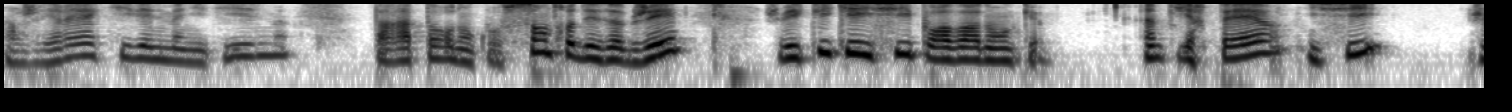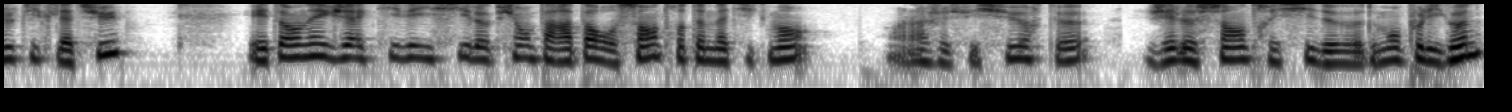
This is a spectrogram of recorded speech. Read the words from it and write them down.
réactiver le magnétisme par rapport au centre des objets. Je vais cliquer ici pour avoir donc un petit repère, ici, je clique là-dessus. Étant donné que j'ai activé ici l'option par rapport au centre, automatiquement, voilà, je suis sûr que j'ai le centre ici de, mon polygone.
